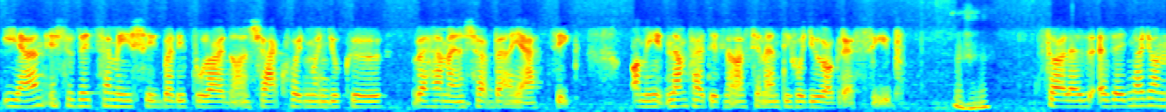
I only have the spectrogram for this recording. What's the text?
ilyen, és ez egy személyiségbeli tulajdonság, hogy mondjuk ő vehemensebben játszik, ami nem feltétlenül azt jelenti, hogy ő agresszív. Uh-huh. Szóval ez, ez egy nagyon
